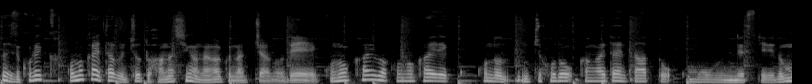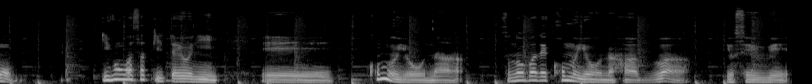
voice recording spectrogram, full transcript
そうですね、これ、この回多分ちょっと話が長くなっちゃうので、この回はこの回で今度後ほど考えたいなと思うんですけれども、基本はさっき言ったように、えー、混むような、その場で混むようなハーブは寄せ植え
